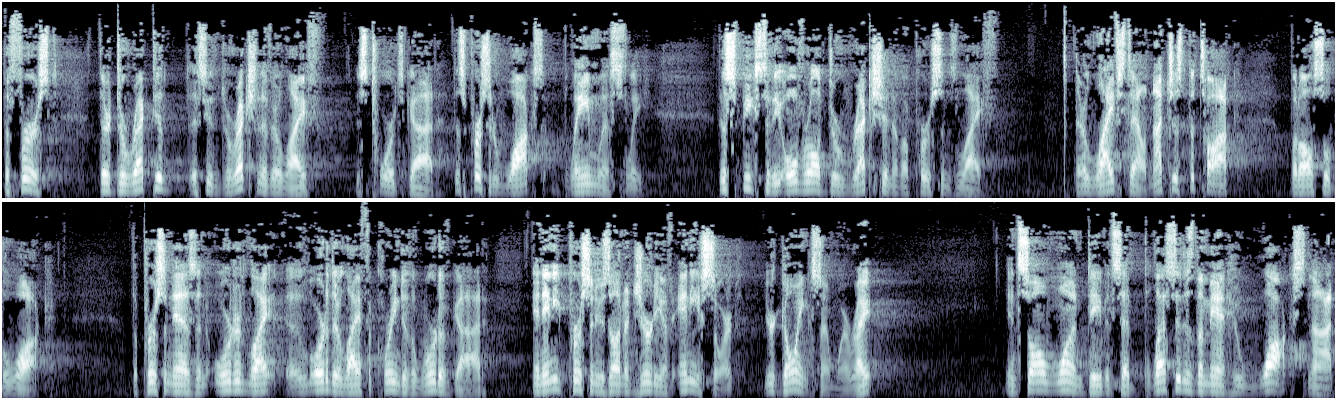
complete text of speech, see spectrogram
The first, they're directed, see, the direction of their life is towards God. This person walks blamelessly. This speaks to the overall direction of a person's life, their lifestyle, not just the talk, but also the walk. The person has an ordered, life, uh, ordered their life according to the Word of God, and any person who's on a journey of any sort, you're going somewhere, right? In Psalm 1, David said, Blessed is the man who walks not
